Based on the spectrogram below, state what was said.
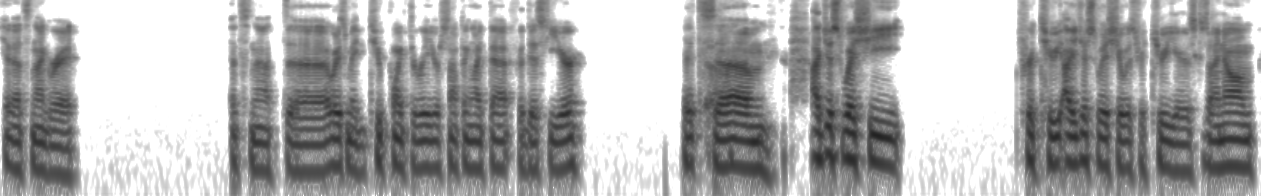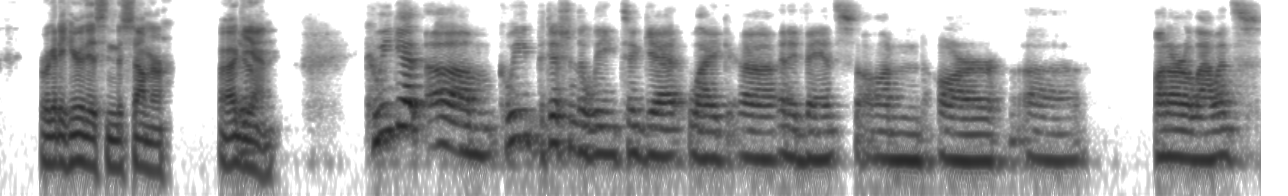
Yeah, that's not great. That's not uh what is maybe 2.3 or something like that for this year. It's um I just wish he for two I just wish it was for two years because I know I'm, we're gonna hear this in the summer again. Yeah. Can we get um can we petition the league to get like uh an advance on our uh on our allowance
